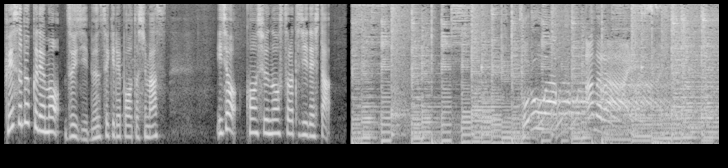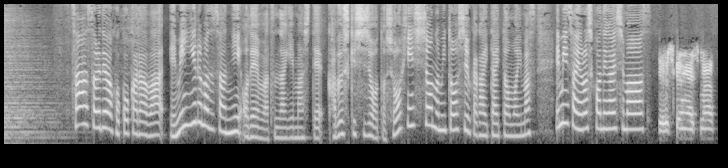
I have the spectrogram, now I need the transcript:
Facebook でも随時分析レポートします。以上、今週のストラテジーでした。それではここからは、エミン・ユルマズさんにお電話つなぎまして、株式市場と商品市場の見通し伺いたいと思います。エミンさんよろしくお願いします。よろしくお願いします。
